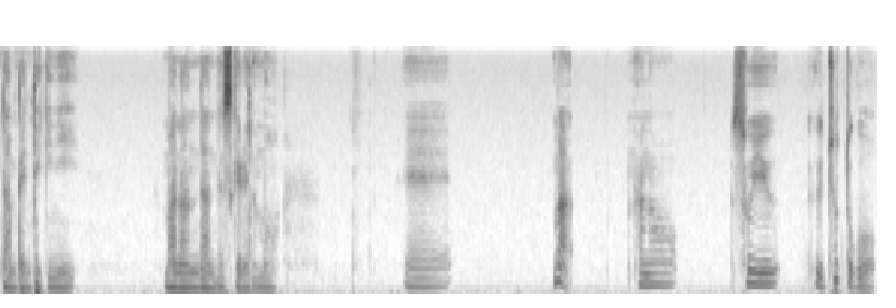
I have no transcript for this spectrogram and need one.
断片的に学んだんですけれども、えー、まああのそういうちょっとこ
